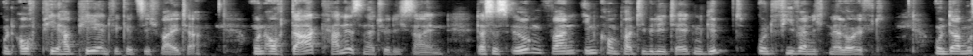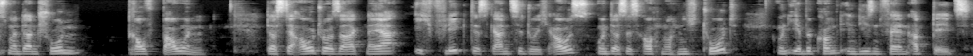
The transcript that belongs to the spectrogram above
Und auch PHP entwickelt sich weiter. Und auch da kann es natürlich sein, dass es irgendwann Inkompatibilitäten gibt und Fever nicht mehr läuft. Und da muss man dann schon drauf bauen, dass der Autor sagt, naja, ich pflege das Ganze durchaus und das ist auch noch nicht tot und ihr bekommt in diesen Fällen Updates.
